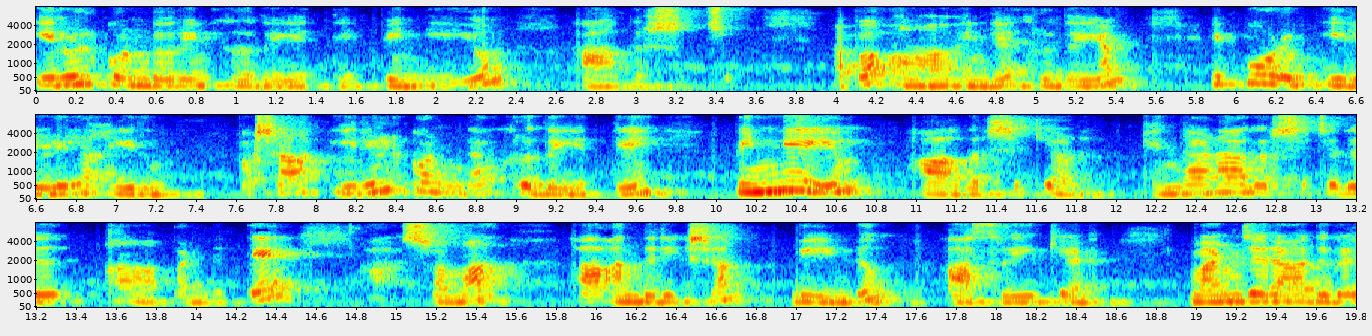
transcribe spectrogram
ഇരുൾ കൊണ്ടൊരൻ ഹൃദയത്തെ പിന്നെയും ആകർഷിച്ചു. അപ്പോ ആ എന്റെ ഹൃദയം ഇപ്പോഴും ഇരുളിലായിരുന്നു. പക്ഷെ ആ ഇരുൾ കൊണ്ട ഹൃദയത്തെ പിന്നെയും ആകർഷിക്കുകയാണ്. എന്താണ് ആകർഷിച്ചത്? ആ പണ്ടത്തെ ആശ്രമ ആ അന്തരീക്ഷം വീണ്ടും ആശ്രയിക്കുകയാണ്. മൺജരാതുകൾ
